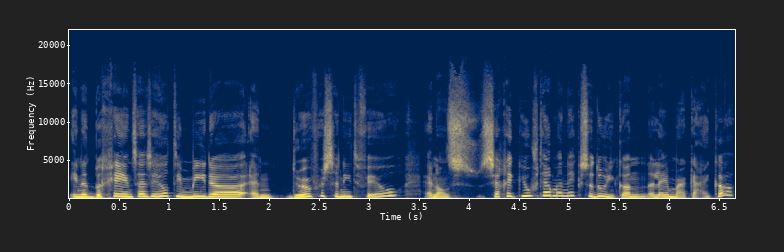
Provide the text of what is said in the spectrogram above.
In het begin zijn ze heel timide en durven ze niet veel. En dan zeg ik, je hoeft helemaal niks te doen. Je kan alleen maar kijken.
